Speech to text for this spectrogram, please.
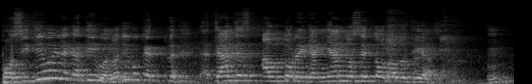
positivo y negativo. No digo que te andes autorregañándose todos los días. ¿Mm?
